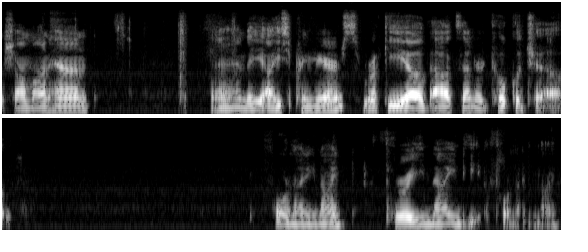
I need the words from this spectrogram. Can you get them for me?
Sean Monahan, and the Ice Premiers rookie of Alexander Khokhlachev. 499 390 of 499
